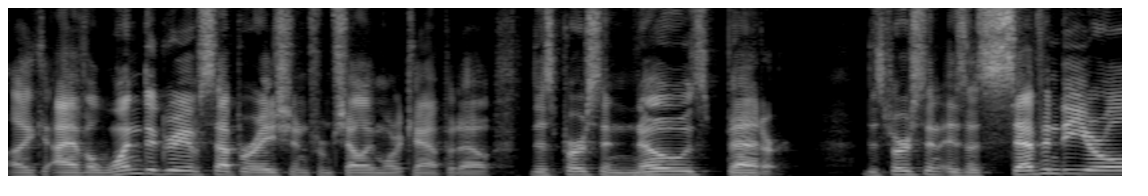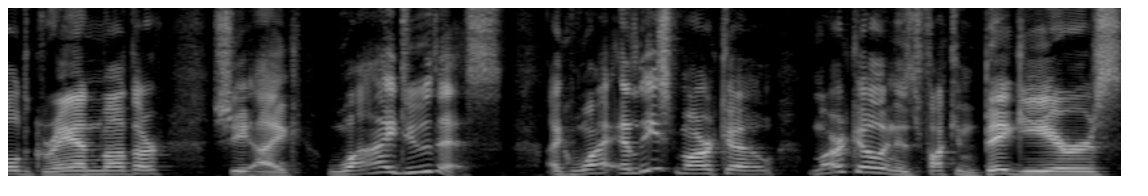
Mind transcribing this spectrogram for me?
Like I have a one degree of separation from Shelley Moore Capito. This person knows better. This person is a 70 year old grandmother. She like why do this? Like why? At least Marco, Marco and his fucking big ears.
